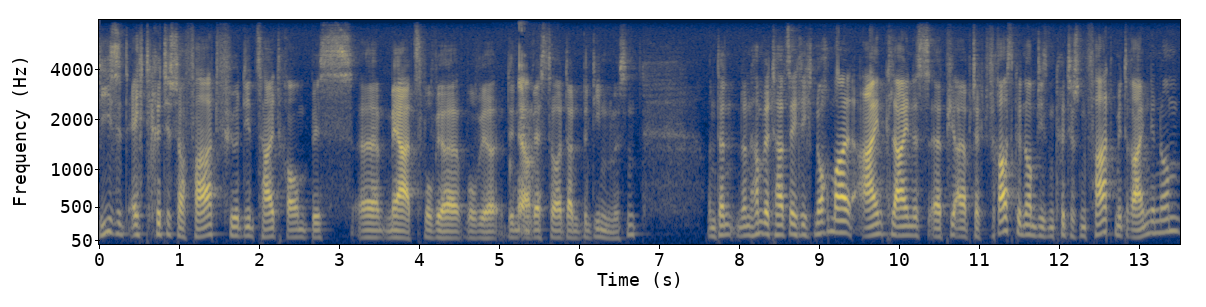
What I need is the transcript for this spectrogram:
Die sind echt kritischer Pfad für den Zeitraum bis äh, März, wo wir, wo wir den Ja. Investor dann bedienen müssen. Und dann, dann haben wir tatsächlich nochmal ein kleines äh, PI-Objective rausgenommen, diesen kritischen Pfad mit reingenommen.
